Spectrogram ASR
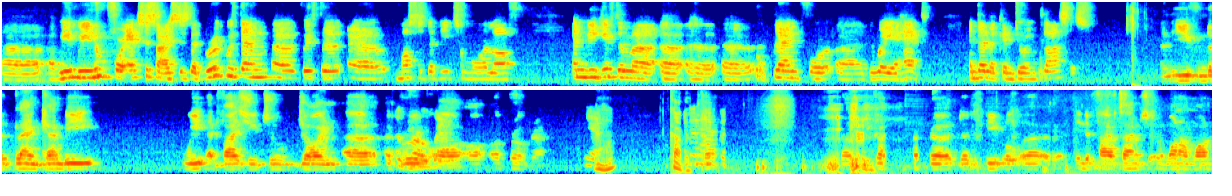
uh, we, we look for exercises that work with them with the muscles that need some more love, and we give them a, a, a plan for the way ahead, and then they can join classes. And even the plan can be we advise you to join uh, a group a or, or, a program. Yeah. Mm-hmm. Got it. Because the, the, people uh, in the five times one on one,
